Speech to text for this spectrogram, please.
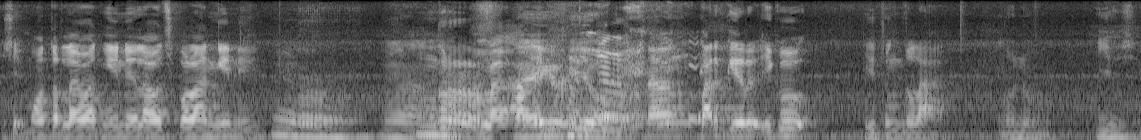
sik motor lewat ngene lewat sekolahan ngene. Nah, Nger lek Ah, apa iya, iya. nang parkir iku dihitung telat. Ngono. Iya sih.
